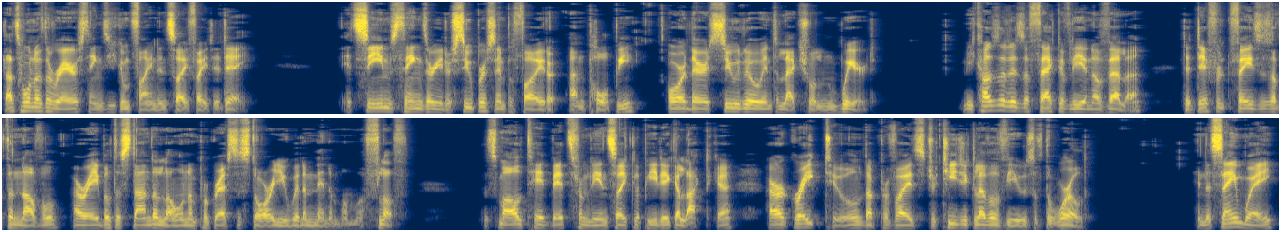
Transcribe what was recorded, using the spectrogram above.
That's one of the rarest things you can find in sci fi today. It seems things are either super simplified and pulpy, or they're pseudo intellectual and weird. Because it is effectively a novella, the different phases of the novel are able to stand alone and progress the story with a minimum of fluff. The small tidbits from the Encyclopedia Galactica are a great tool that provides strategic level views of the world. In the same way,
